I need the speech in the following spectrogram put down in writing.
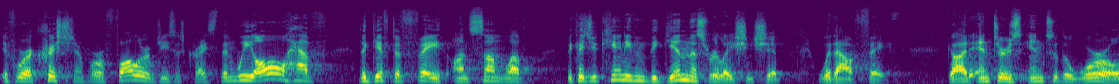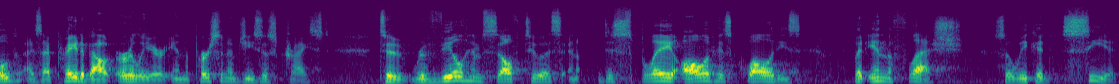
if we're a Christian, if we're a follower of Jesus Christ, then we all have the gift of faith on some level because you can't even begin this relationship without faith. God enters into the world, as I prayed about earlier, in the person of Jesus Christ to reveal himself to us and display all of his qualities, but in the flesh, so we could see it.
